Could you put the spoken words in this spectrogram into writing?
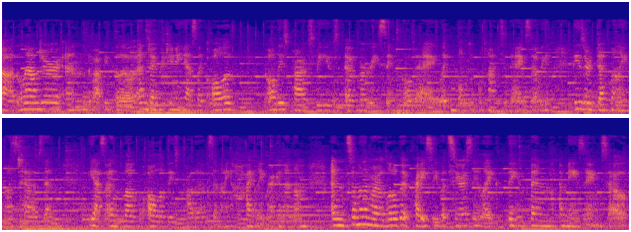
Uh, the lounger and the Boppy pillow and diaper genie, yes, like all of all these products we use every single day, like multiple times a day. So we, these are definitely must-haves and yes, I love all of these products and I highly recommend them. And some of them are a little bit pricey, but seriously, like they've been amazing. So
